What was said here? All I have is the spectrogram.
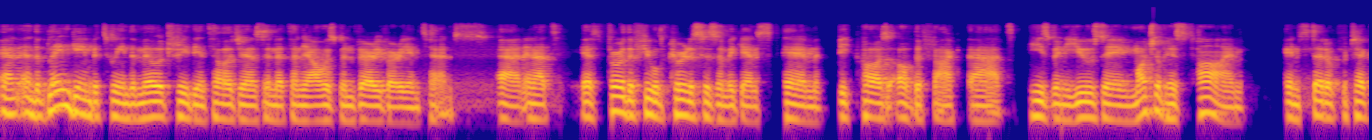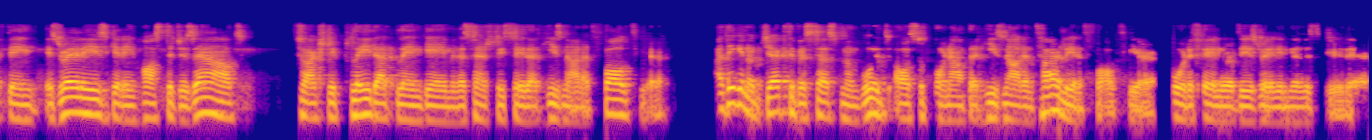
And, and the blame game between the military, the intelligence, and Netanyahu has been very, very intense. And, and that has further fueled criticism against him because of the fact that he's been using much of his time instead of protecting Israelis, getting hostages out, to actually play that blame game and essentially say that he's not at fault here. I think an objective assessment would also point out that he's not entirely at fault here for the failure of the Israeli military there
